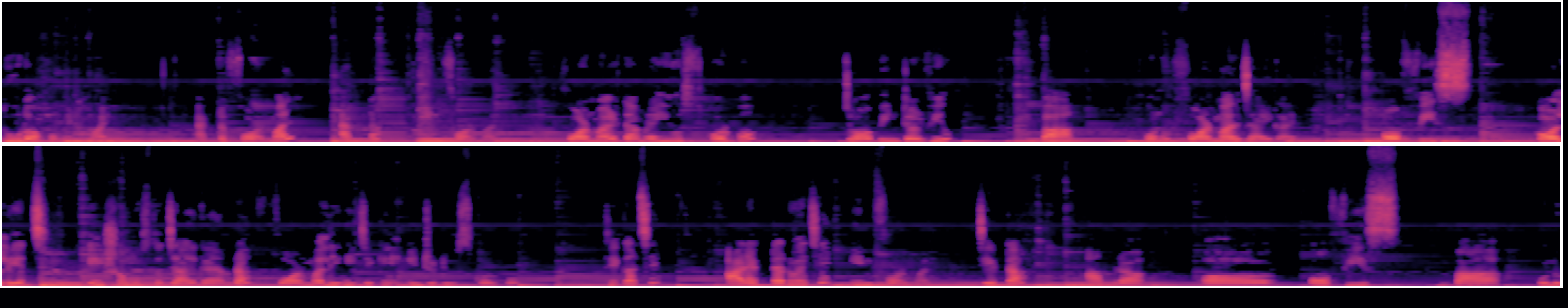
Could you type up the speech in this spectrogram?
দু রকমের হয়। একটা ফর্মাল একটা ইনফর্মাল ফর্মালটা আমরা ইউজ করব জব ইন্টারভিউ বা কোনো ফর্মাল জায়গায়। অফিস কলেজ এই সমস্ত জায়গায় আমরা ফর্মালি নিজেকে ইন্ট্রোডিউস করব। ঠিক আছে? আর একটা রয়েছে ইনফর্মাল যেটা আমরা অফিস বা কোনো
